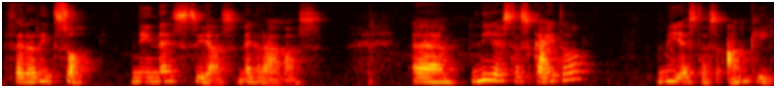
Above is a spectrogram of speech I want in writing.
Federico, ni ne scias, ne gravas. Eh, ni estas Kaito, mi estas Anki.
